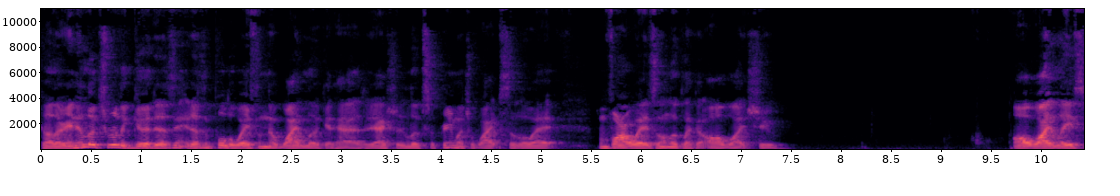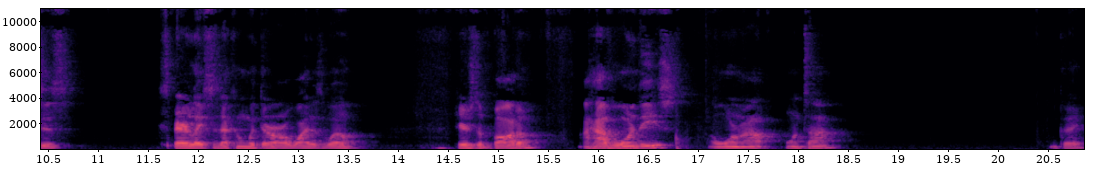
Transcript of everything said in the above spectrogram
color, and it looks really good. It doesn't it doesn't pull away from the white look it has. It actually looks pretty much white silhouette. From far away, it's gonna look like an all white shoe. All white laces, spare laces that come with it are all white as well. Here's the bottom. I have worn these. I wore them out one time. Okay.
